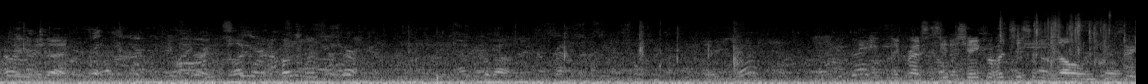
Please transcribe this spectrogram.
How are you today? You like wearing a photo? Sure. There you go. Hey, Chris, you see the shaker hood system? It was all in there.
